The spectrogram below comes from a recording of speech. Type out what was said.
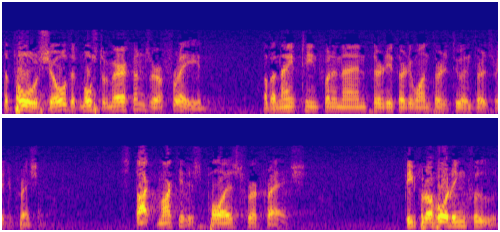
The polls show that most Americans are afraid of a 1929, 30, 31, 32, and 33 depression. Stock market is poised for a crash. People are hoarding food.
